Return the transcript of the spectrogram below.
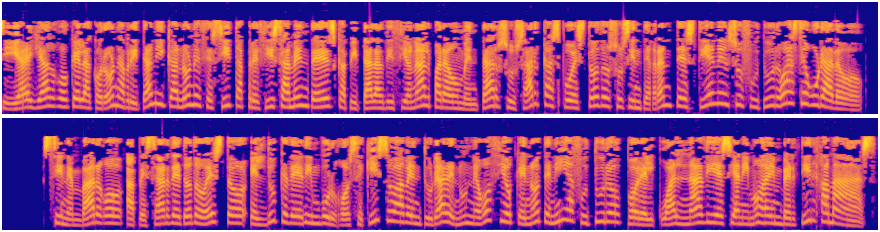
Si hay algo que la corona británica no necesita precisamente es capital adicional para aumentar sus arcas pues todos sus integrantes tienen su futuro asegurado. Sin embargo, a pesar de todo esto, el duque de Edimburgo se quiso aventurar en un negocio que no tenía futuro, por el cual nadie se animó a invertir jamás.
